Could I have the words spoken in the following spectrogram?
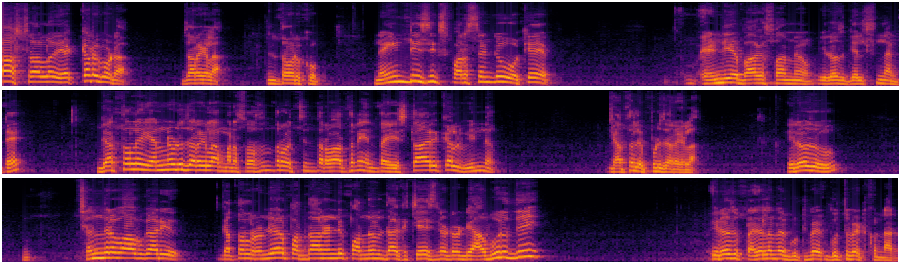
రాష్ట్రాల్లో ఎక్కడ కూడా జరగల ఇంతవరకు. నైంటీ సిక్స్ పర్సెంట్ ఒకే ఎన్డీఏ భాగస్వామ్యం ఈరోజు గెలిచిందంటే గతంలో ఎన్నడూ జరగల మన స్వతంత్రం వచ్చిన తర్వాతనే ఇంత హిస్టారికల్ విన్ గతంలో ఎప్పుడు జరగల. ఈరోజు చంద్రబాబు గారి గతంలో రెండు వేల పద్నాలుగు నుండి పంతొమ్మిది దాకా చేసినటువంటి అభివృద్ధి ఈరోజు ప్రజలందరూ గుర్తుపె గుర్తుపెట్టుకున్నారు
